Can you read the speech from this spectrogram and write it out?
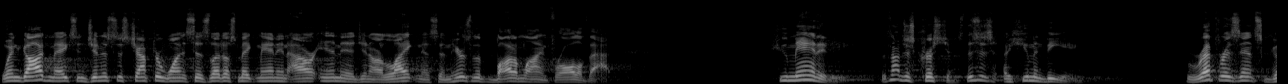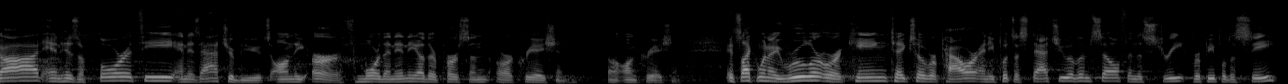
When God makes, in Genesis chapter 1, it says, Let us make man in our image, in our likeness. And here's the bottom line for all of that humanity, it's not just Christians, this is a human being, represents God and his authority and his attributes on the earth more than any other person or creation, uh, on creation. It's like when a ruler or a king takes over power and he puts a statue of himself in the street for people to see.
